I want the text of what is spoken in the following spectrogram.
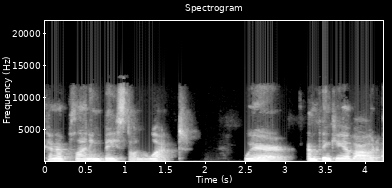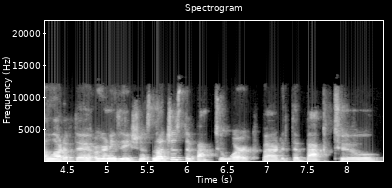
kind of planning based on what where I'm thinking about a lot of the organizations, not just the back to work, but the back to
